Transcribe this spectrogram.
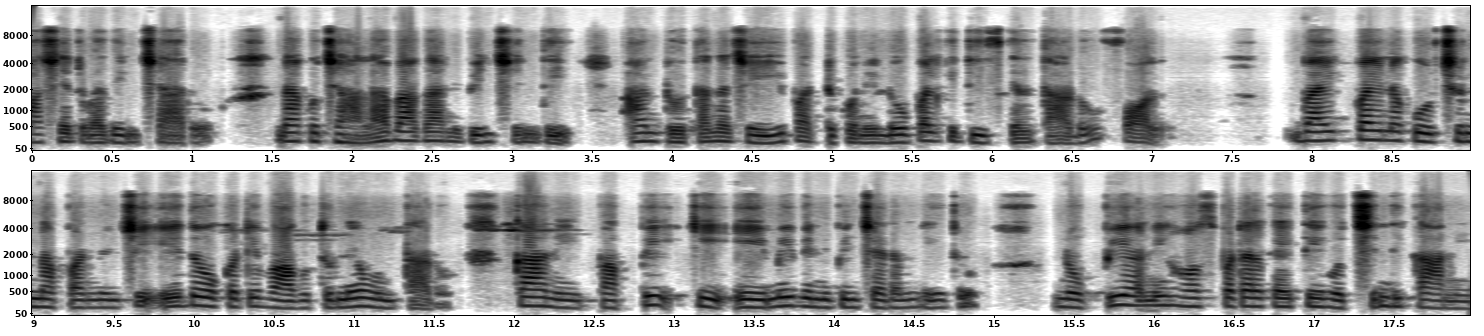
ఆశీర్వదించారు. నాకు చాలా బాగా అనిపించింది అంటూ తన చెయ్యి పట్టుకొని లోపలికి తీసుకెళ్తాడు ఫాల్. బైక్ పైన కూర్చున్నప్పటి నుంచి ఏదో ఒకటి వాగుతూనే ఉంటాడు కానీ పప్పికి ఏమీ వినిపించడం లేదు. నొప్పి అని హాస్పిటల్కి అయితే వచ్చింది కానీ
